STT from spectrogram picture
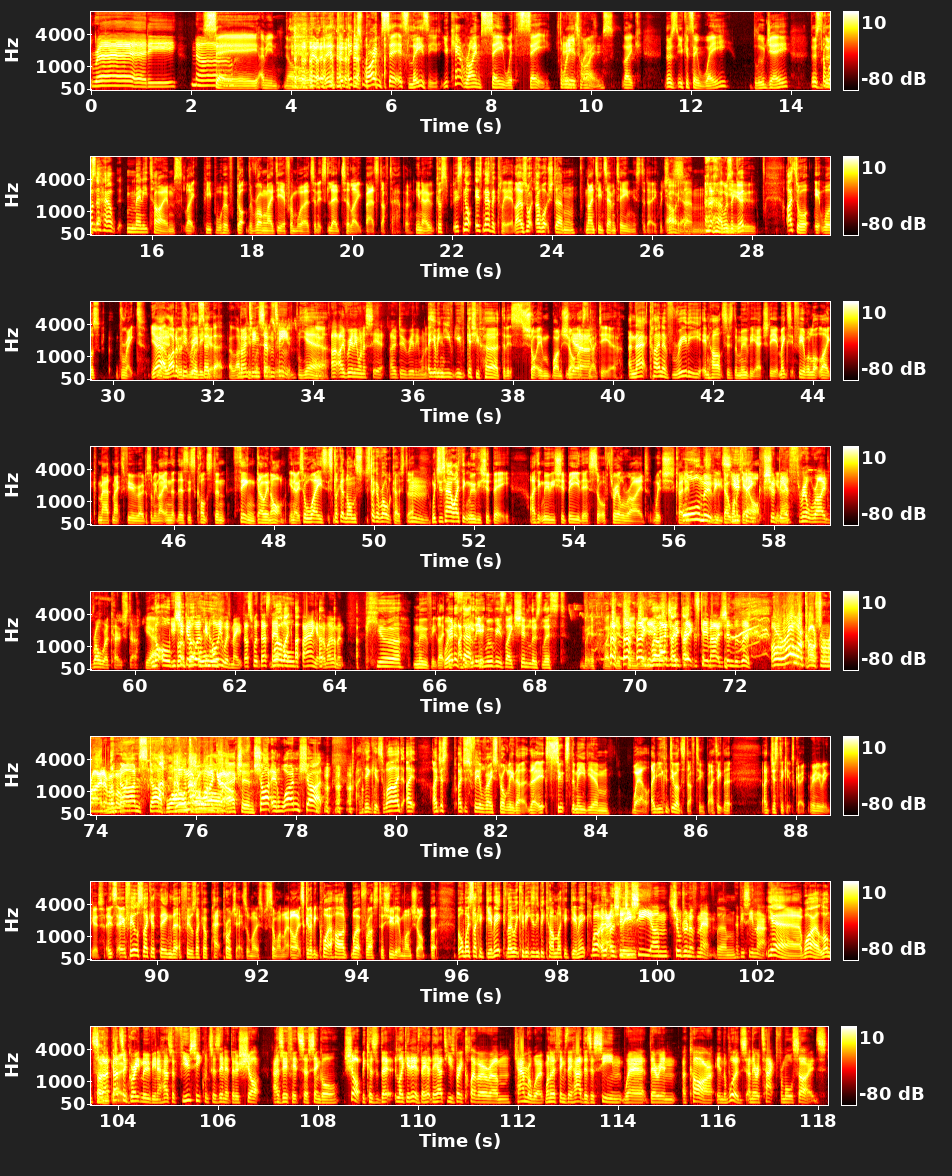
already know. say. I mean, no, they, they- they just rhyme say. It's lazy. You can't rhyme say with say three is lazy. times. Like there's, you could say way, blue jay. There's, I there's wonder how many times like people have got the wrong idea from words and it's led to like bad stuff to happen. You know, because it's not it's never clear. Like I was watch, I watched um 1917 yesterday, which Oh, is yeah. um Was the it good? I thought it was great. yeah, a lot of people really have said good. that. A lot of people have said it's really 1917. Yeah. I, I really want to see it. I do really want to see I mean, it. you you guess you've heard that it's shot in one shot. That's the idea, and that kind of really enhances the movie. Actually, it makes it feel a lot like Mad Max Fury Road or something like. In that there's this constant thing going on. You know, it's always it's like a non, it's like a roller coaster, Hmm. which is how I think movies should be. I think movies should be this sort of thrill ride, which kind of all you movies don't you want to get think off. should you be a thrill ride roller coaster. Yeah, Not all, You but- should go but work in Hollywood, mate. That's what that's their Well, like, whole uh, bang at uh, the moment. a pure movie. Like Where does I that leave it- movies like Schindler's List? If like you're Can changing you Well, imagine I- the critics came out in Schindler's List? A roller coaster ride of a movie. non-stop You'll wall never to wanna wall get up. action, shot in one shot. I think it's well. I, I, I just, I just feel very strongly that that it suits the medium well. I mean, you could do other stuff too, but I think that I just think it's great, really, really good. It's, it feels like a thing that feels like a pet project almost. for Someone like, oh, it's going to be quite hard work for us to shoot it in one shot, but, but almost like a gimmick. Though it could easily become like a gimmick. Well, but uh, did you see um, Children of Men? Um, Have you seen that? Yeah, a while, long time So that, ago. that's a great movie, and it has a few sequences in it that are shot as if it's a single shot because they like it is. They they had to use very clever um, camera work. One of the things they had there's a scene where they're in a car in the woods and they're attacked from all sides,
